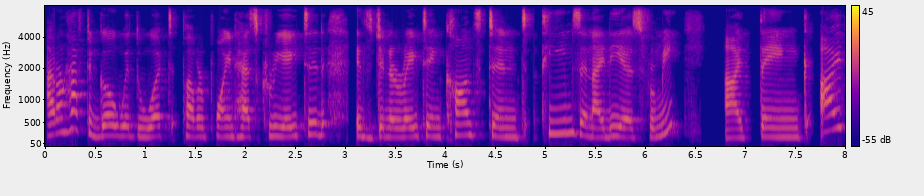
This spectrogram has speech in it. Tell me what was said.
I don't have to go with what PowerPoint has created. It's generating constant themes and ideas for me. I think I,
